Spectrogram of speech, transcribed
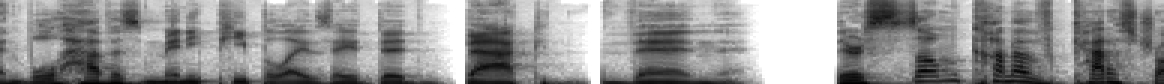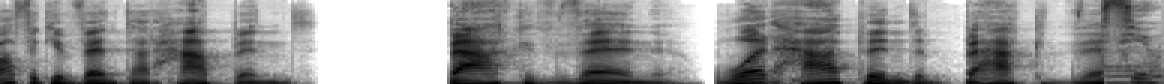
And we'll have as many people as they did back then. There's some kind of catastrophic event that happened back then. What happened back then? ですよ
